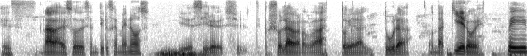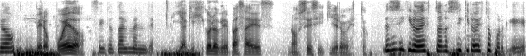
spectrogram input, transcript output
es nada, eso de sentirse menos y decir, eh, yo- tipo, yo la verdad estoy a la altura, onda, quiero esto, Pero, pero puedo. sí, totalmente. Y a Kihiko lo que le pasa es, no sé si quiero esto. No sé si quiero esto, no sé si quiero esto porque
